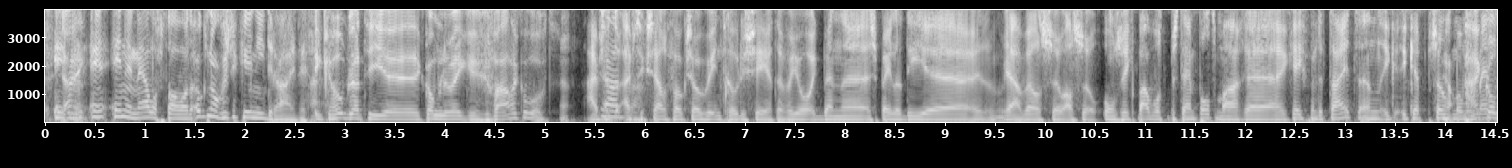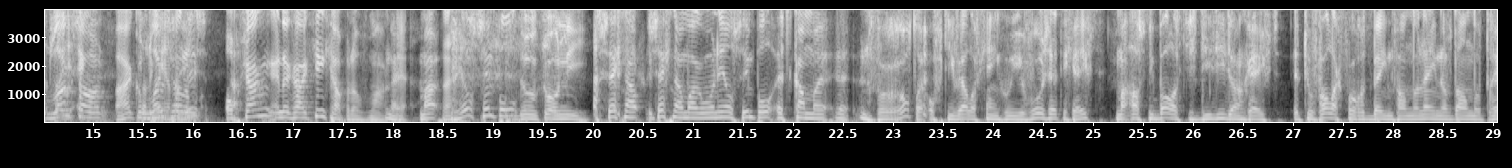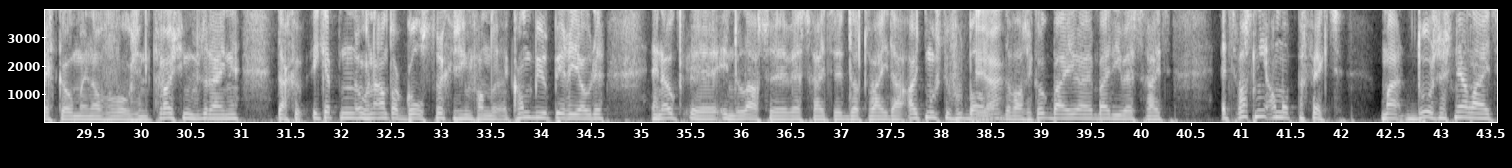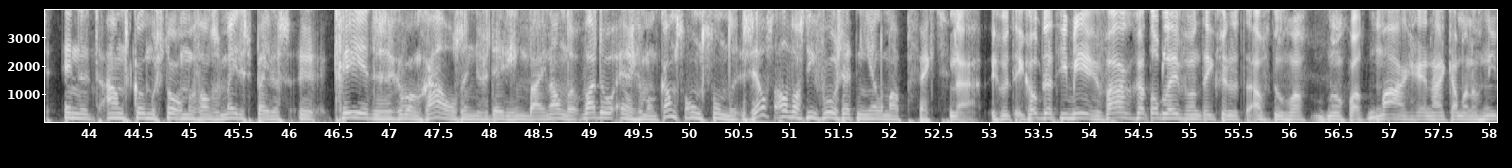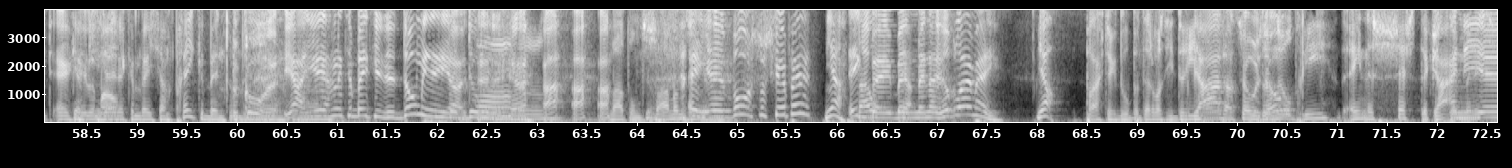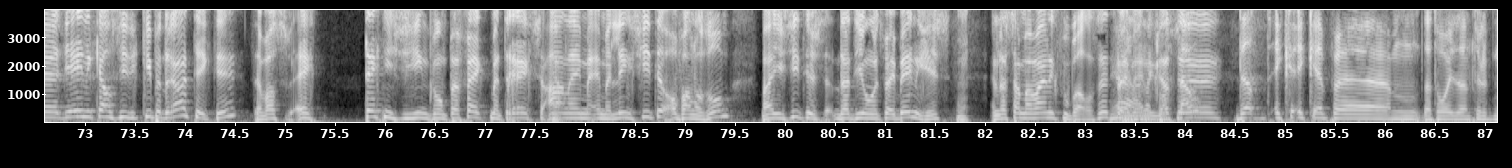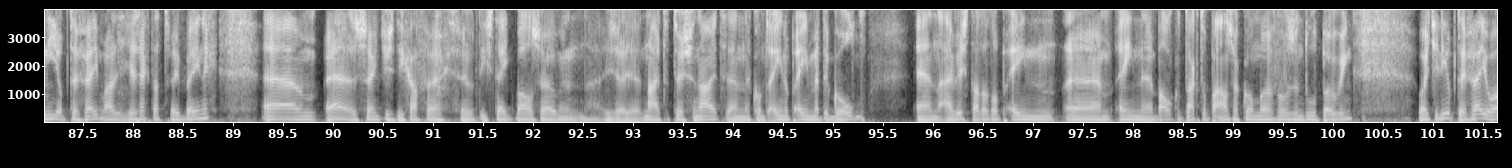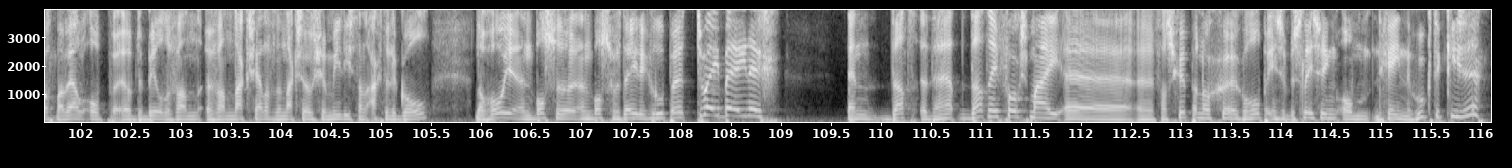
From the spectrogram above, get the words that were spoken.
In, Ja, ik- in, in een elftal wat ook nog eens een keer niet draaide. Ik hoop dat hij eh, komende weken gevaarlijker wordt. Ja. Hij, heeft Ja, het- hij heeft zichzelf ook zo geïntroduceerd. hè, Van, joh, ik ben eh, een speler die eh, ja, wel eens als onzichtbaar wordt bestempeld. Maar eh geef me de tijd. En ik, ik heb zo'n Ja, moment. Hij komt langzaam, hij komt langzaam op, gang en daar ga ik geen grappen over maken. Nee, maar heel simpel. Doe ik gewoon niet. Zeg nou, zeg nou maar gewoon heel simpel. Het kan me eh, een verrotten of die wel of geen goede voorzetten geeft. Maar als die balletjes die die dan geeft... eh, toevallig voor het been van de een of de ander terechtkomen... en dan vervolgens in de kruising verdwijnen. Dat ik heb nog een aantal goals teruggezien van de Cambuurperiode. En ook eh, in de laatste wedstrijd dat wij daar uit moesten voetballen. Ja. Daar was ik ook bij, bij die wedstrijd. Het was niet allemaal perfect. Maar door zijn snelheid en het aankomen stormen van zijn medespelers... eh, creëerden ze gewoon chaos in de verdediging bij een ander. Waardoor er gewoon kansen ontstonden. Zelfs al was die voorzet niet helemaal perfect. Nou, goed, ik hoop dat hij meer gevaar gaat opleveren. Want ik vind het af en toe wat, nog wat mager. En hij kan me nog niet echt Ik helemaal dat ik een beetje aan het preken ben. toen. bekoren. Ja, je hangt een beetje de dominee uit. ik, ha. Laat ons samen zien. Hey, eh, Boris Verschuppen? Ja. Ik Nou, ben, ben, ben daar heel blij mee. Ja, prachtig doelpunt. hè. Dat was die 3 Ja, dat sowieso. De 0-3, de 61ste Ja, en die, eh, die ene kans die de keeper eruit tikte, dat was echt technisch gezien gewoon perfect met rechts aannemen en met links schieten of andersom. Maar je ziet dus dat die jongen tweebenig is. En dat zijn maar weinig voetballers, hè? Tweebenig. dat dat, klopt. eh, Nou, dat, ik, ik heb, ehm, dat hoor je dan natuurlijk niet op tv, maar je zegt dat tweebenig. Ehm hè, Seuntjes die gaf eh, zo die steekbal zo en hij zei, eh, naait er tussenuit en er komt één op één met de goal. En hij wist dat het op één, ehm, één eh, balcontact op aan zou komen voor zijn doelpoging. Wat je niet op tv hoort, maar wel op, op de beelden van, van NAC zelf. De NAC social media staan achter de goal. Dan hoor je een bosse, een bosse verdediger roepen, tweebenig! En dat, dat- heeft volgens mij eh, eh, Van Schuppen nog eh, geholpen in zijn beslissing om geen hoek te kiezen.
